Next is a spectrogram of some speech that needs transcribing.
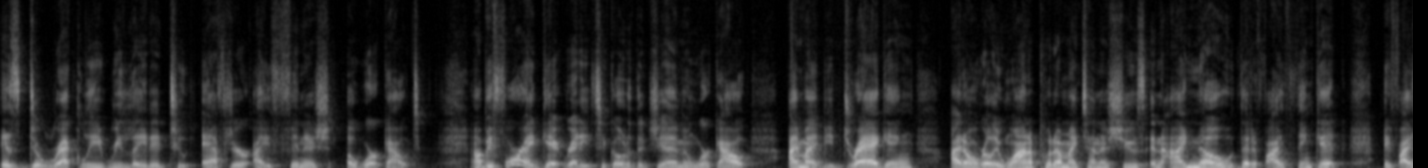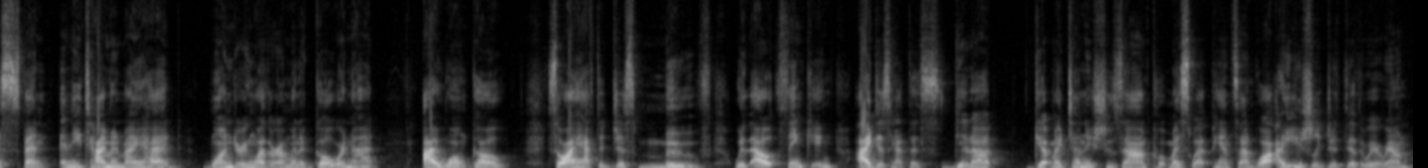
is directly related to after I finish a workout. Now, before I get ready to go to the gym and work out, I might be dragging. I don't really want to put on my tennis shoes. And I know that if I think it, if I spend any time in my head wondering whether I'm going to go or not, I won't go. So I have to just move without thinking. I just have to get up, get my tennis shoes on, put my sweatpants on. Well, I usually do it the other way around.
